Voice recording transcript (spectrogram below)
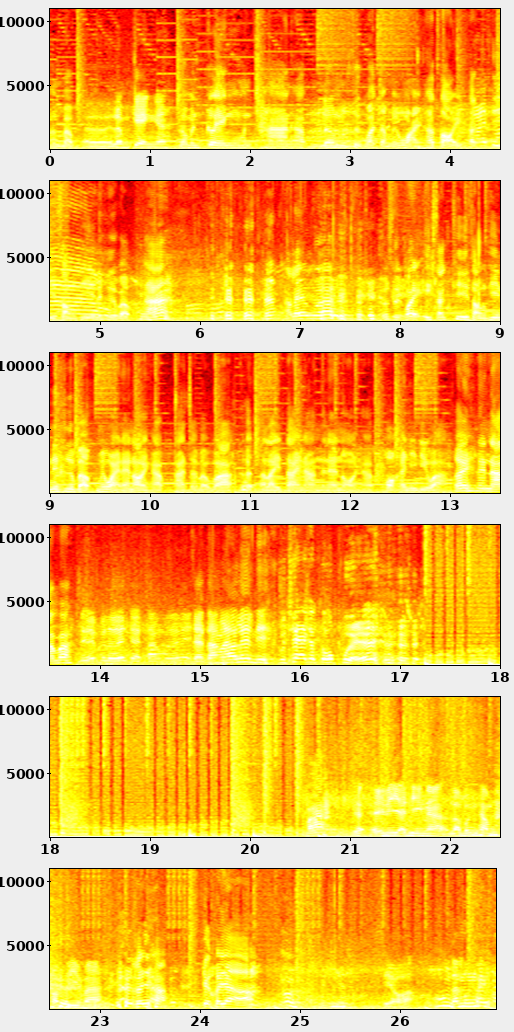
มันแบบ เออเริ่มเก่งไงแล้วมันเกรงมันชานะครับ เริ่มรู้สึกว่าจะไม่ไหวถ้าต่อยสักทีสองทีนี่คือแบบฮะ อะไรของมึงรู้สึกว่าอีกสักทีสองทีนี่คือแบบไม่ไหวแน่นอนครับ อาจจะแบบว่าเกิดอะไรใต้น้ำแน่นอนครับ พอแค่นี้ดีกว่า เฮ้ย เล่นน้ำปะเล่นไปเลยจ่ายตังค์มาแล้วนี่จ่ายตังค์แล้วเล่นดิ กูแช่จนตัวเปื่อยเลยมาไอ้นี่อย่าทิ้งนะ เราเพิ่งทำความดีมาเก็บขยะ เก็บขยะเหรอ เสียวอะ แล้วมึงไม่พ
